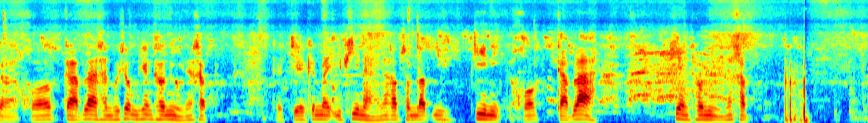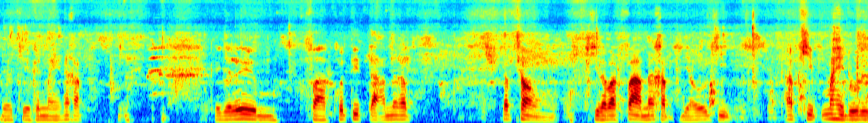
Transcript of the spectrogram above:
ก็ขอกราบลาท่านผู้ชมเพียงเท่านี้นะครับก็เจอกันใหม่อีพีหนานะครับสำหรับอีพีนี้ขอกราบลาเพียงเท่านี้นะครับ เดี๋ยวเจอกันใหม่นะครับก็จะลืมฝากกดติดตามนะครับกับช่องธีรวัตรฟาร์มนะครับ เดี๋ยวจีอัพคลิปมาให้ดูเรื่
